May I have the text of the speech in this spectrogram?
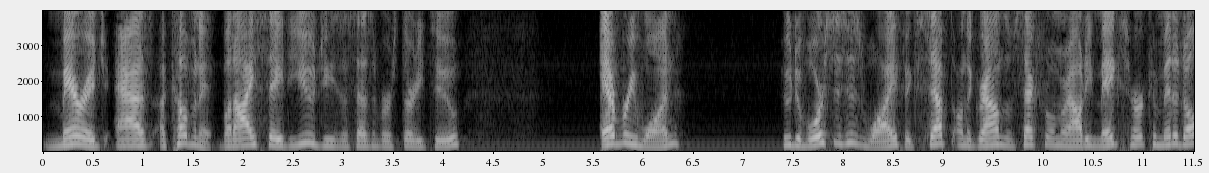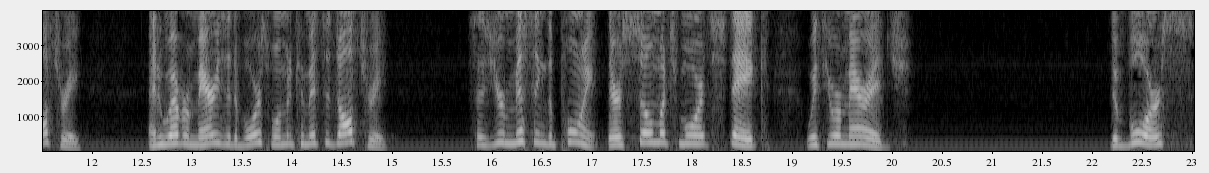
marriage as a covenant. But I say to you, Jesus says in verse 32, everyone who divorces his wife except on the grounds of sexual immorality makes her commit adultery. And whoever marries a divorced woman commits adultery. says you're missing the point. There's so much more at stake with your marriage. Divorce,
